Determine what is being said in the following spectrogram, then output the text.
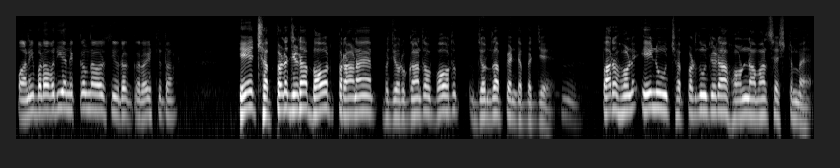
ਪਾਣੀ ਬੜਾ ਵਧੀਆ ਨਿਕਲਦਾ ਸੀ ਰਸਤੇ ਤਾਂ। ਇਹ ਛੱਪੜ ਜਿਹੜਾ ਬਹੁਤ ਪੁਰਾਣਾ ਹੈ ਬਜ਼ੁਰਗਾਂ ਤੋਂ ਬਹੁਤ ਜਦੋਂ ਦਾ ਪਿੰਡ ਵੱਜਿਆ ਪਰ ਹੁਣ ਇਹਨੂੰ ਛੱਪੜ ਨੂੰ ਜਿਹੜਾ ਹੁਣ ਨਵਾਂ ਸਿਸਟਮ ਹੈ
